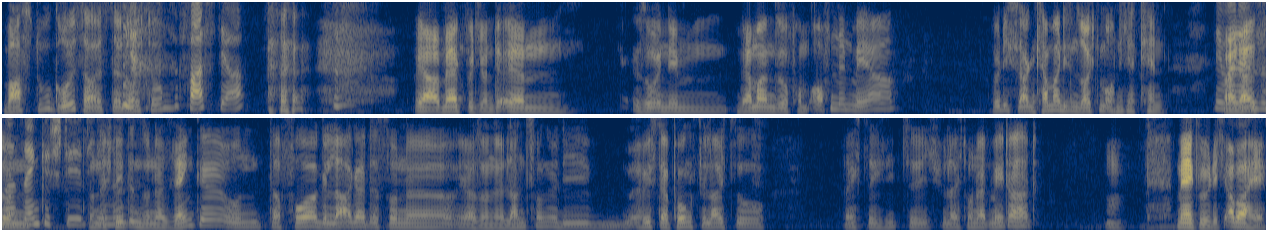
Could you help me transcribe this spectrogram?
warst du größer als der Leuchtturm? Fast, ja. ja, merkwürdig. Und ähm, so in dem, wenn man so vom offenen Meer, würde ich sagen, kann man diesen Leuchtturm auch nicht erkennen. Nee, Weil weil, er in so so einer ein- Senke steht. So hier, eine ne? steht in so einer Senke und davor gelagert ist so eine, ja, so eine Landzunge, die höchster Punkt vielleicht so 60, 70, vielleicht 100 Meter hat. Hm. Merkwürdig, aber hey.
